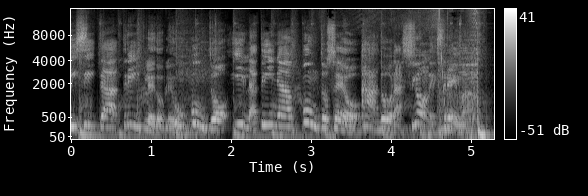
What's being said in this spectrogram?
Visita www.ilatina.co. Adoración extrema.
